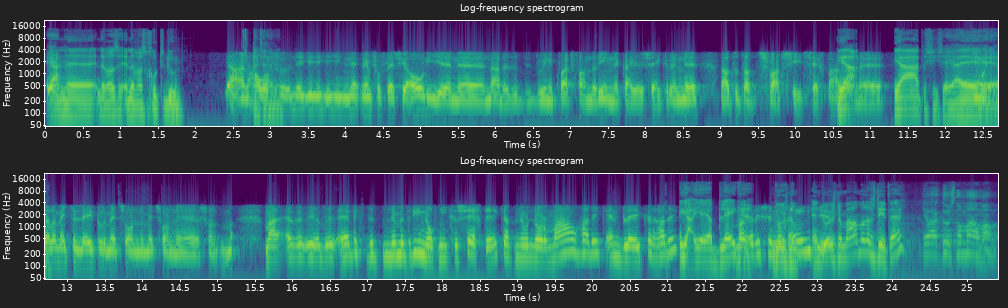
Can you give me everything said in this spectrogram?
Ja. En, dat was, en dat was goed te doen. Ja, een half, je, je, je neemt zo'n flesje olie en uh, nou, daar doe je een kwart van erin. Dan kan je zeker een, uh, nou, tot dat zwart ziet, zeg maar. Ja, dan, uh, ja precies. Ja, ja, ja, je moet het wel een beetje lepelen met zo'n... met zo'n zo'n. maar heb ik de nummer drie nog niet gezegd, hè? Ik had nu normaal had ik en bleker had ik. Ja, ja, ja bleker. Maar er is er doe nog no eentje. En doe eens normaal, maar dat is dit, hè? Ja, ik doe eens normaal, man.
